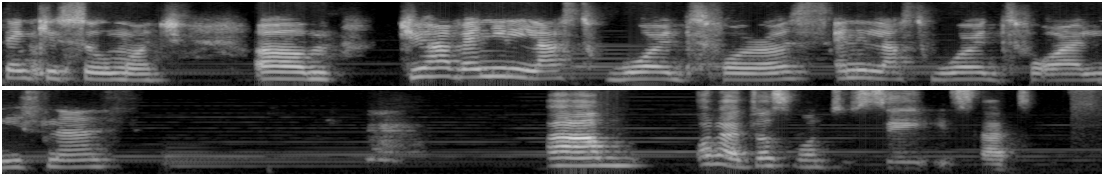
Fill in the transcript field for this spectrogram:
Thank you so much. Um, do you have any last words for us? Any last words for our listeners? Um, what I just want to say is that it's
